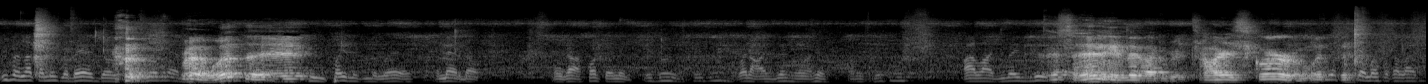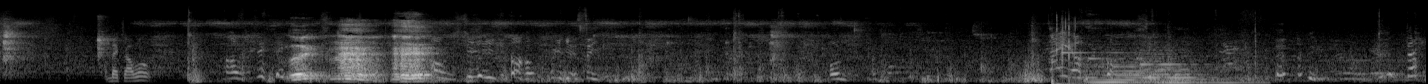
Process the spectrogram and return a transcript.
we finna knock on this little bad though. Bro, what the hell? Who you play with the. I'm mad about. Oh God, fuck that nigga. Right now, it's this one right here. I like you ready to do it? That nigga look like a retarded squirrel. What the? motherfucker. I bet y'all won't. Oh shit! Look. Oh shit! Oh, bring your seat. Oh. Damn! Damn!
